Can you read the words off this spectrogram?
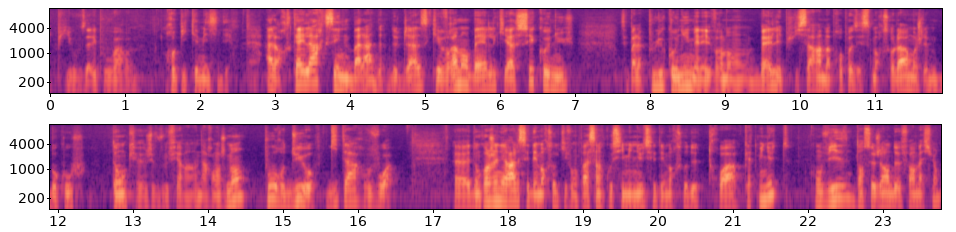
Et puis vous allez pouvoir euh, repiquer mes idées. Alors Skylark, c'est une balade de jazz qui est vraiment belle, qui est assez connue c'est pas la plus connue, mais elle est vraiment belle. Et puis Sarah m'a proposé ce morceau-là, moi je l'aime beaucoup. Donc euh, j'ai voulu faire un arrangement pour duo, guitare-voix. Euh, donc en général, c'est des morceaux qui font pas 5 ou 6 minutes, c'est des morceaux de 3-4 minutes qu'on vise dans ce genre de formation.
